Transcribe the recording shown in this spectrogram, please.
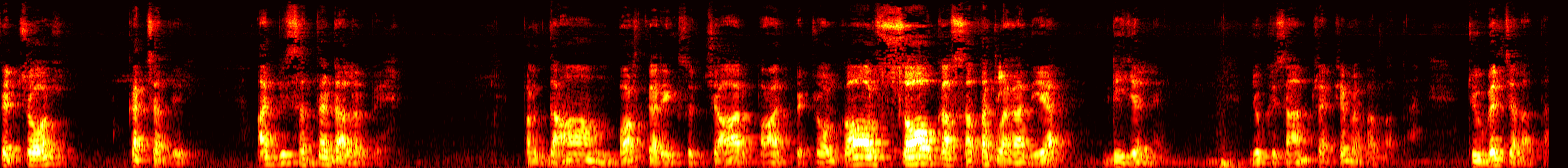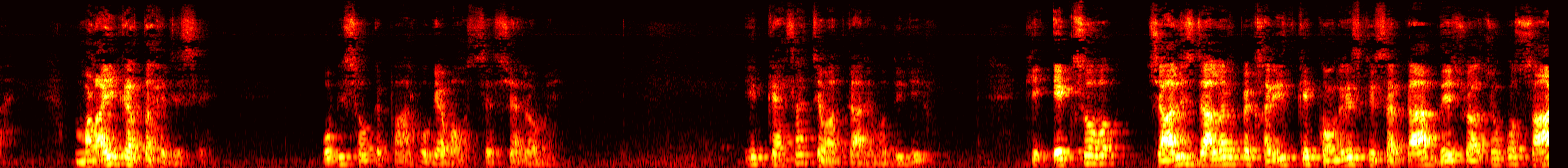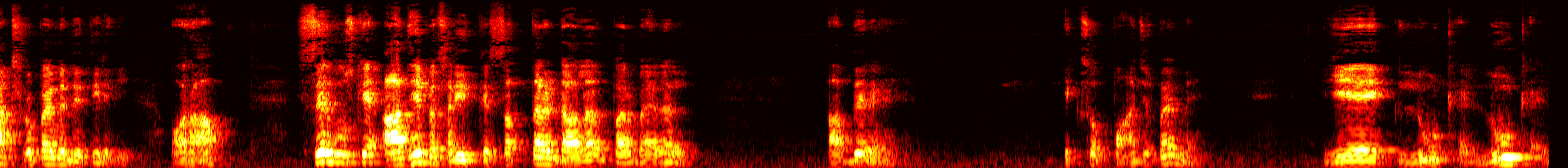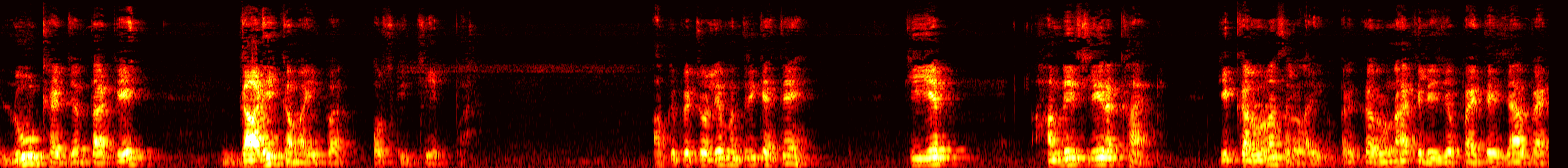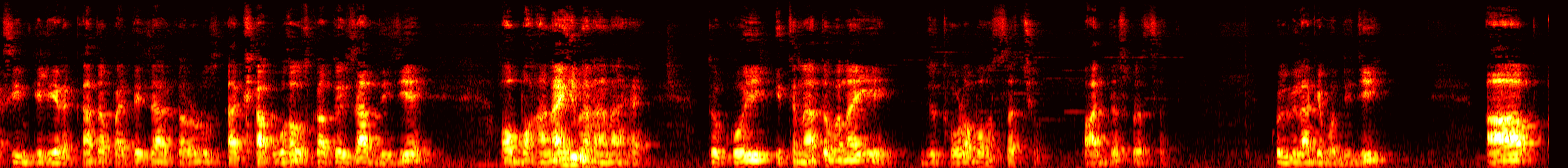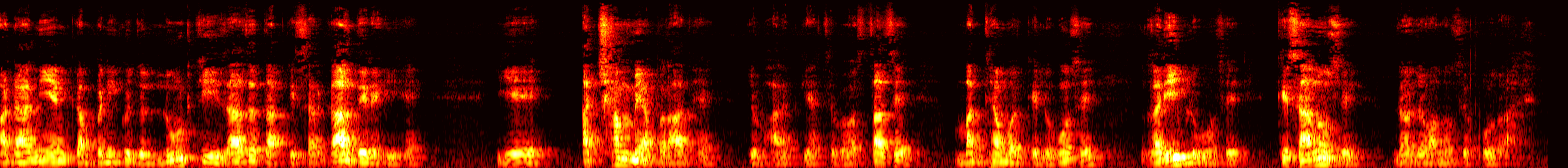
Petrol कच्चा तेल, आज भी सत्तर डॉलर पे है। पर दाम बढ़कर 104 पाँच पेट्रोल का और 100 का शतक लगा दिया डीजल ने, जो किसान ट्रैक्टर में भरवाता है, ट्यूबवेल चलाता है मड़ाई करता है जिससे। वो भी सौ के पार हो गया बहुत से शहरों में। ये कैसा चमत्कार है मोदी जी कि 140 डॉलर पे खरीद के कांग्रेस की सरकार देशवासियों को 60 रुपए में देती रही और आप सिर्फ़ उसके आधे पे खरीद के 70 डॉलर पर बैरल आप दे रहे हैं। 105 रुपए में। ये एक लूट है लूट है लूट है जनता के गाढ़ी कमाई पर और उसकी जेब पर। आपके पेट्रोलियम मंत्री कहते हैं कि ये हमने इसलिए रखा है कि कोरोना से लड़ाई हो। अरे, कोरोना के लिए जो पैंतीस हज़ार वैक्सीन के लिए रखा था, पैंतीस हज़ार करोड़, उसका क्या हुआ? उसका तो हिसाब दीजिए। और बहाना ही बनाना है। तो कोई इतना तो बनाइए जो थोड़ा बहुत सच हो। पाँच दस प्रतिशत। कुल मिला के मोदी जी, आप अडानी एंड कंपनी को जो लूट की इजाज़त आपकी सरकार दे रही है, ये अक्षम्य अपराध है। जो भारत की अर्थव्यवस्था से, मध्यम वर्ग के लोगों से, गरीब लोगों से, किसानों से, नौजवानों से हो रहा है।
